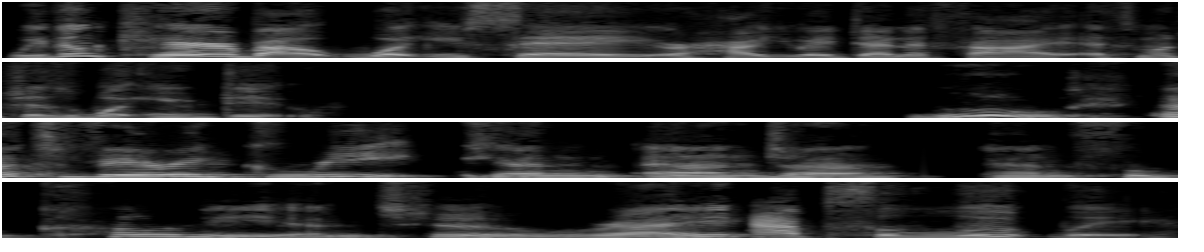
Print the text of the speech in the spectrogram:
We don't care about what you say or how you identify as much as what you do. Ooh, that's very Greek and and uh, and Foucauldian too, right? Absolutely.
